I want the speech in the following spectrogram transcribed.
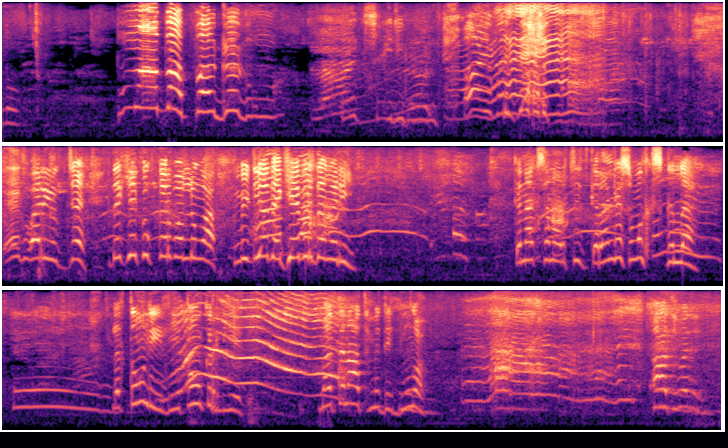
तो एक बार रुक जाए देखिए कुकर बोलूँगा वीडियो देखिए फिर तो मेरी कनेक्शन और चीज़ करेंगे समक्ष गला ले तू लीजिए तू कर लिए मैं तेरे हाथ में दे दूँगा हाथ में दे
